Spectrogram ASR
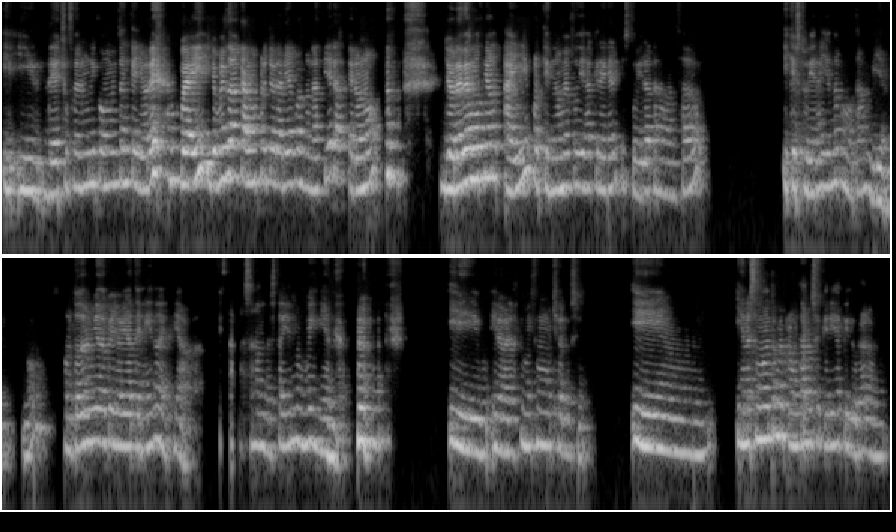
y, y, de hecho fue el único momento en que lloré, fue ahí, yo pensaba que a lo mejor lloraría cuando naciera, pero no, lloré de emoción ahí porque no me podía creer que estuviera tan avanzado y que estuviera yendo como tan bien, ¿no? Con todo el miedo que yo había tenido decía, ¿qué está pasando? Está yendo muy bien. y, y la verdad es que me hizo mucha ilusión. Y, y en ese momento me preguntaron si quería epidural o no.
